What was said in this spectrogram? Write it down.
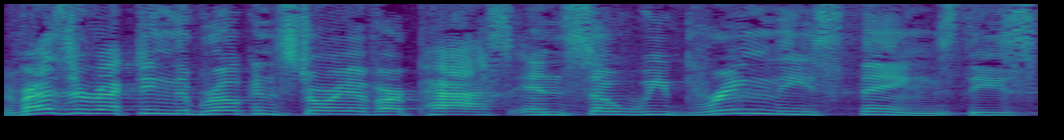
resurrecting the broken story of our past. And so we bring these things, these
